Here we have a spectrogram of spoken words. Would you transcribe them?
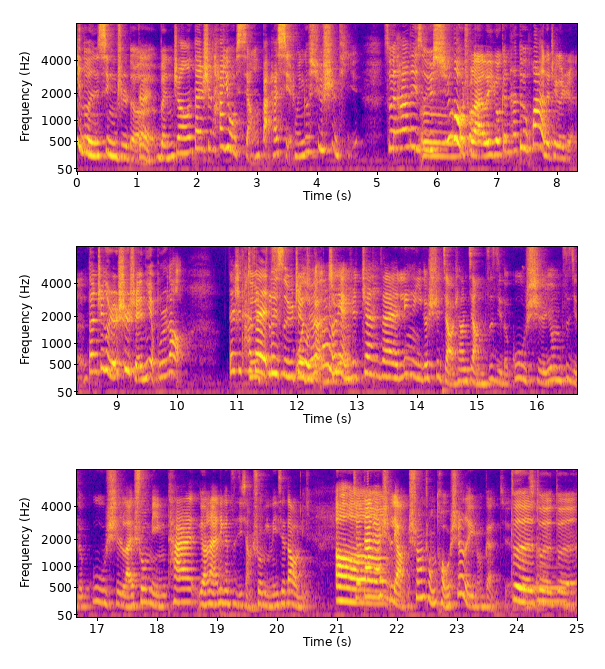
议论性质的文章，但是他又想把它写成一个叙事体。所以他类似于虚构出来了一个跟他对话的这个人，但这个人是谁你也不知道。但是他在类似于这个感觉，他有点是站在另一个视角上讲自己的故事，用自己的故事来说明他原来那个自己想说明的一些道理。啊，就大概是两双重投射的一种感觉。对对对。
